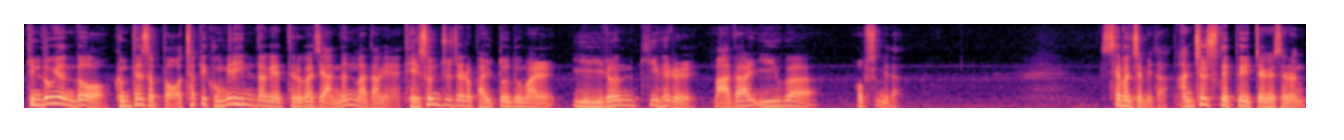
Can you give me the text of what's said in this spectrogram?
김동연도 금태섭도 어차피 국민의힘당에 들어가지 않는 마당에 대선 주자로 발돋움할 이런 기회를 마다할 이유가 없습니다. 세 번째입니다. 안철수 대표 입장에서는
